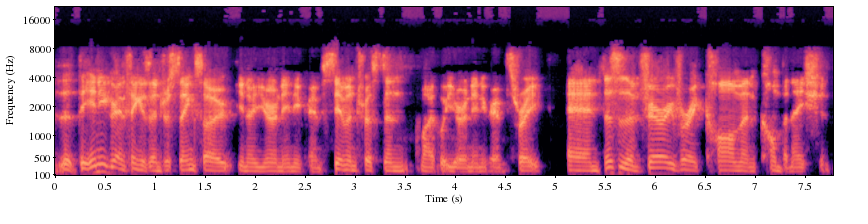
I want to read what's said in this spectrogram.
The, the Enneagram thing is interesting. So, you know, you're an Enneagram 7, Tristan. Michael, you're an Enneagram 3. And this is a very, very common combination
